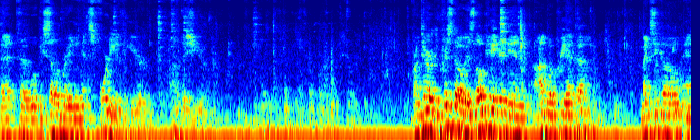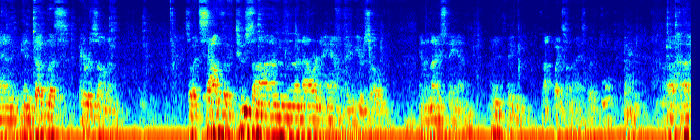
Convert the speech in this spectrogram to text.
that uh, will be celebrating its 40th year uh, this year. Frontera de Cristo is located in Agua Prieta, Mexico, and in Douglas, Arizona. So it's south of Tucson, an hour and a half maybe or so, in a nice van. Maybe not quite so nice, but. Uh,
